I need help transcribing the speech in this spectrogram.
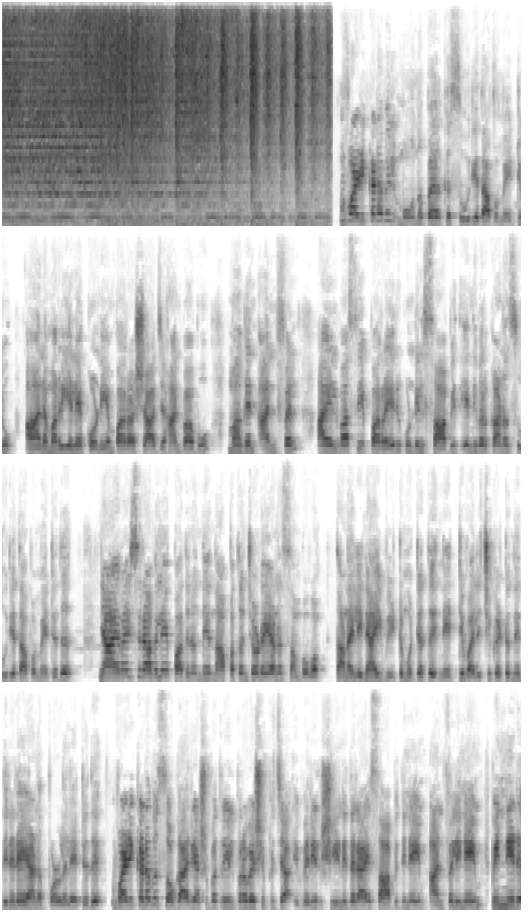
Thank you. വഴിക്കടവിൽ മൂന്നു പേർക്ക് സൂര്യതാപമേറ്റു. ആനമറിയലെ കൊണിയമ്പാറ ഷാജഹാൻ ബാബു മകൻ അൻഫൽ അയൽവാസി പറയരുകുണ്ടിൽ സാബിദ് എന്നിവർക്കാണ് സൂര്യതാപമേറ്റത്. ഞായറാഴ്ച രാവിലെ പതിനൊന്ന് നാൽപ്പത്തഞ്ചോടെയാണ് സംഭവം. തണലിനായി വീട്ടുമുറ്റത്ത് നെറ്റ് വലിച്ചു കെട്ടുന്നതിനിടെയാണ് പൊള്ളലേറ്റത്. വഴിക്കടവ് സ്വകാര്യ ആശുപത്രിയിൽ പ്രവേശിപ്പിച്ച ഇവരിൽ ക്ഷീണിതരായ സാബിദിനെയും അൻഫലിനെയും പിന്നീട്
